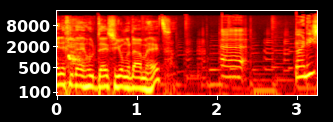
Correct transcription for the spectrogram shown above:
enig idee hoe deze jonge dame heet? Eh, maar die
